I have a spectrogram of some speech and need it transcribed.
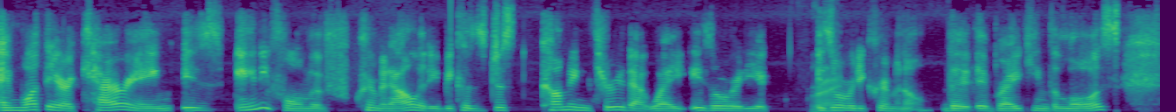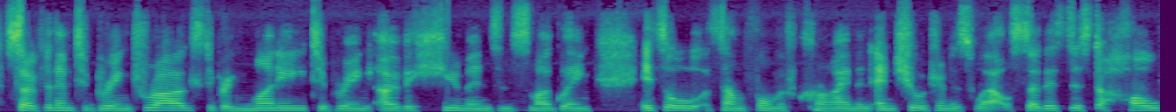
and what they're carrying is any form of criminality because just coming through that way is already a Right. is already criminal. They're, they're breaking the laws. So for them to bring drugs, to bring money, to bring over humans and smuggling, it's all some form of crime and, and children as well. So there's just a whole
